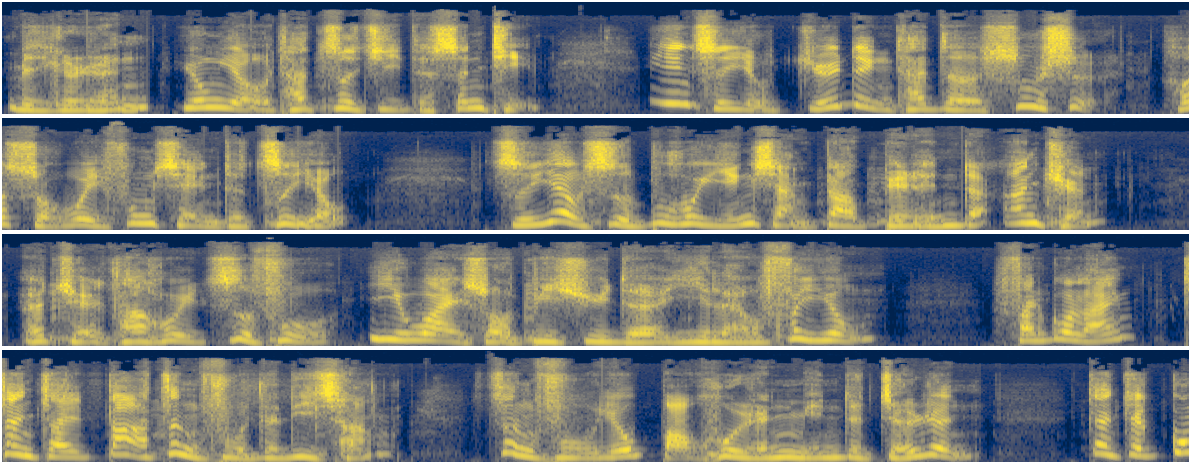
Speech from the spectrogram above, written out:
每个人拥有他自己的身体，因此有决定他的舒适和所谓风险的自由，只要是不会影响到别人的安全，而且他会自负意外所必须的医疗费用。反过来，站在大政府的立场，政府有保护人民的责任；站在功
